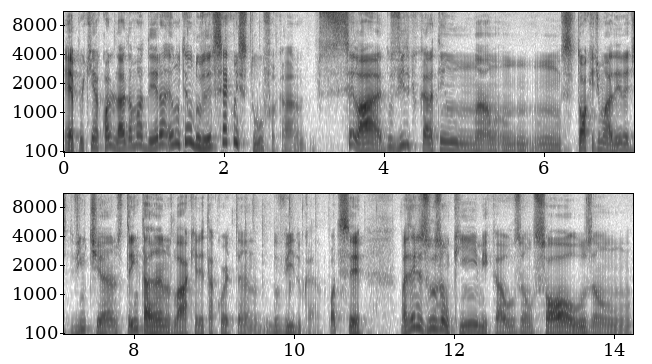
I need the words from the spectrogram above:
é porque a qualidade da madeira, eu não tenho dúvida, ele seca com estufa, cara. Sei lá, duvido que o cara tenha uma, um, um, estoque de madeira de 20 anos, 30 anos lá que ele está cortando. Duvido, cara. Pode ser. Mas eles usam química, usam sol, usam.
